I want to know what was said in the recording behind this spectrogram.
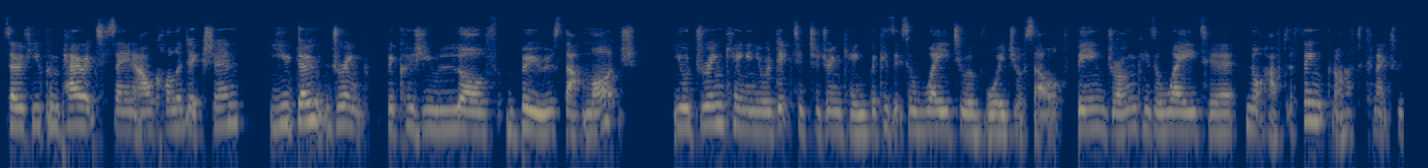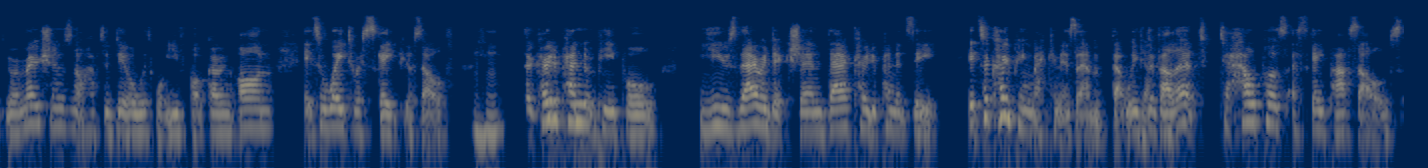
So if you compare it to, say, an alcohol addiction, you don't drink because you love booze that much you're drinking and you're addicted to drinking because it's a way to avoid yourself. Being drunk is a way to not have to think, not have to connect with your emotions, not have to deal with what you've got going on. It's a way to escape yourself. Mm-hmm. So, codependent people use their addiction, their codependency. It's a coping mechanism that we've yeah. developed to help us escape ourselves.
